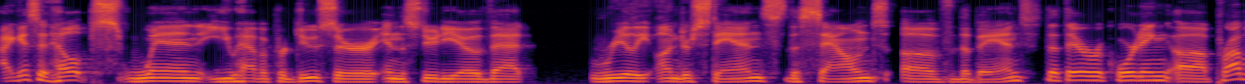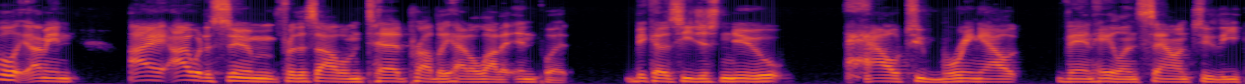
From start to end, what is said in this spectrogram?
I guess it helps when you have a producer in the studio that really understands the sound of the band that they're recording. Uh, probably, I mean, I I would assume for this album, Ted probably had a lot of input because he just knew how to bring out Van Halen's sound to the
